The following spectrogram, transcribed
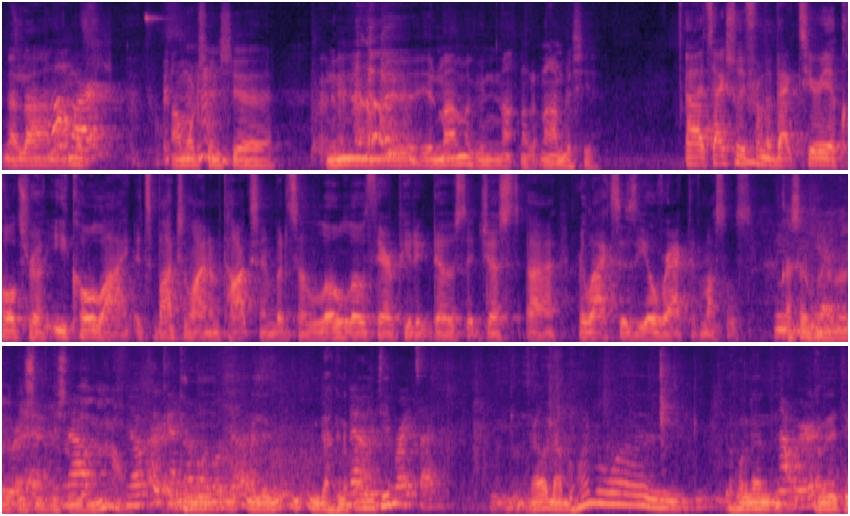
na la na amor amor Uh, it's actually from a bacteria culture of E. coli. It's botulinum toxin, but it's a low, low therapeutic dose that just uh, relaxes the overactive muscles. kasar ko na bisa bisa No, no cooking. maling bilang na No, pa it's the lagi right side. daw da buhan wa dahong nan Not weird. kami nanti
